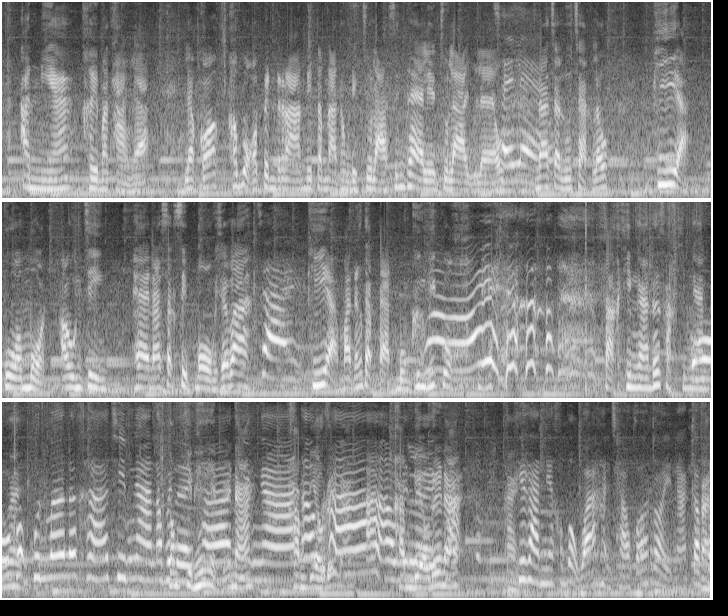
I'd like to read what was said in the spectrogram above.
ๆอันเนี้ยเคยมาถ่ายแล้ว แล้วก็เขาบอกว่าเป็นร้านในตำนานของเด็กจุฬาซึ่งแพรเรียนจุฬาอยู่แล้ว ใช่แล้ว น่าจะรู้จักแล้วพี่อะกลัวหมดเอาจริงๆ แพรนัดสักสิบโมงใช่ป่ะ ใช่พี่อะมาตั้งแต่8ปดโมงครึ่งพี่กลัวฝากทีมงานด้วยฝากทีมงานโอ้ด้วย ขอบคุณมากนะคะ ทีมงานเอาไปต้องเลยกินให้เห็นค่ะด้วยนะทีมงานคำเดียวด้วยนะอาค่ะคำเดียวด้วยนะอาไปเลใช่ค่ะที่ร้านเนี้ยเขาบอกว่าอาหารเช้าก็อร่อยนะ กาแฟ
